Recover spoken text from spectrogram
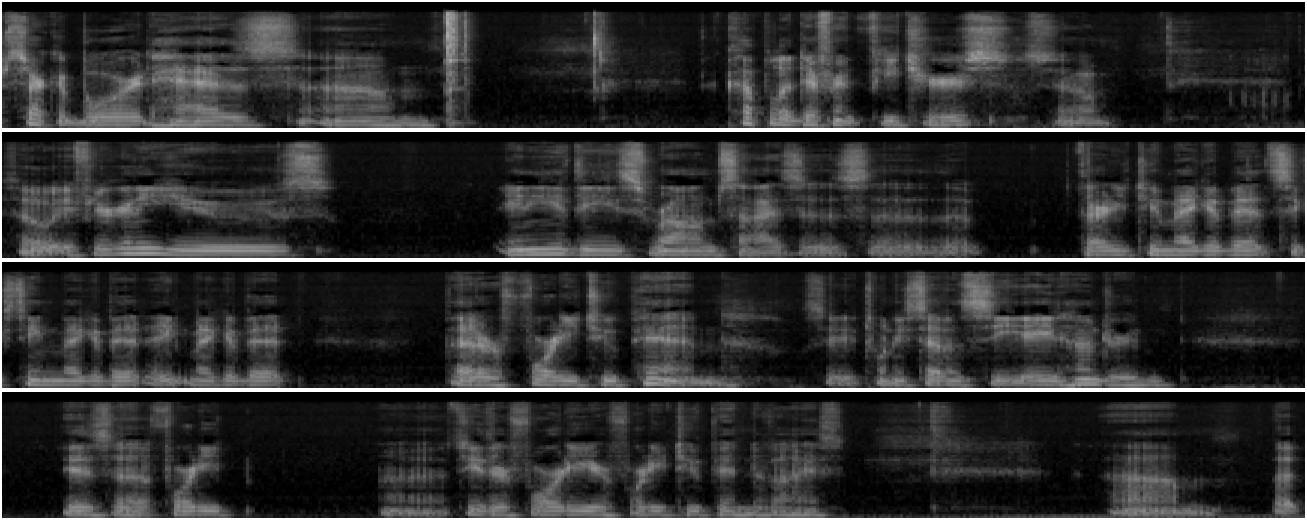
circuit board has um, couple of different features. So, so if you're going to use any of these ROM sizes, uh, the 32 megabit, 16 megabit, 8 megabit, that are 42 pin, say 27C800 is a 40, uh, it's either 40 or 42 pin device. Um, but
